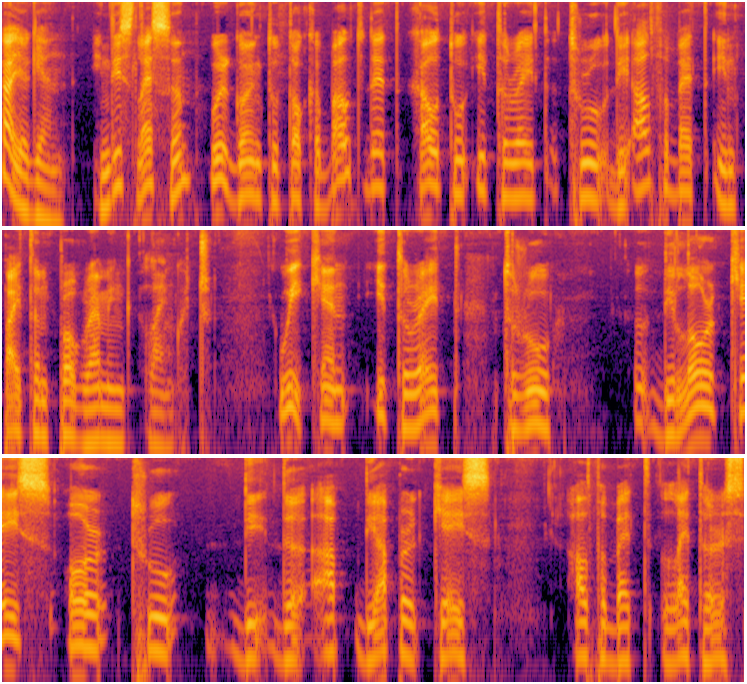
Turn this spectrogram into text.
Hi again. In this lesson we're going to talk about that how to iterate through the alphabet in Python programming language. We can iterate through the lowercase or through the the up the uppercase alphabet letters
